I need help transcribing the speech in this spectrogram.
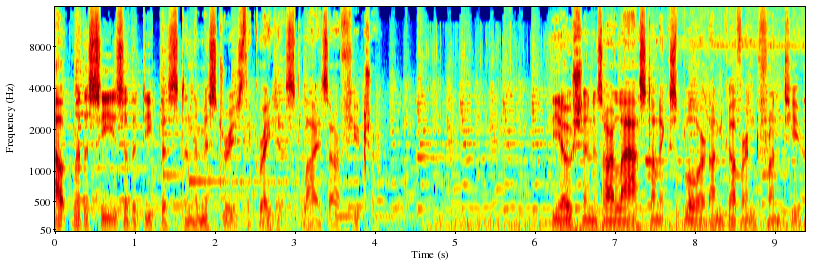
Out where the seas are the deepest and the mysteries the greatest lies our future. The ocean is our last unexplored, ungoverned frontier.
